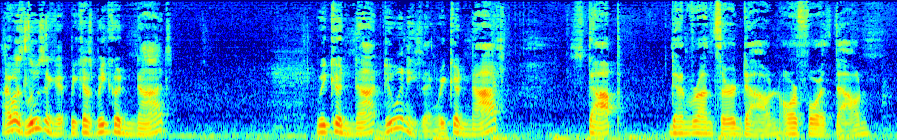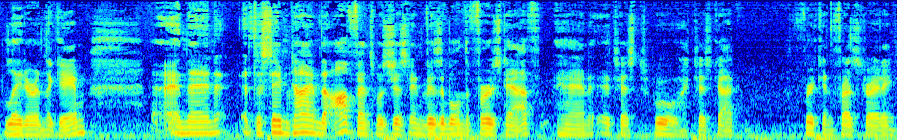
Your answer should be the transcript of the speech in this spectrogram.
I was losing it because we could not we could not do anything. We could not stop Denver on third down or fourth down later in the game. And then at the same time, the offense was just invisible in the first half, and it just, ooh, it just got freaking frustrating.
